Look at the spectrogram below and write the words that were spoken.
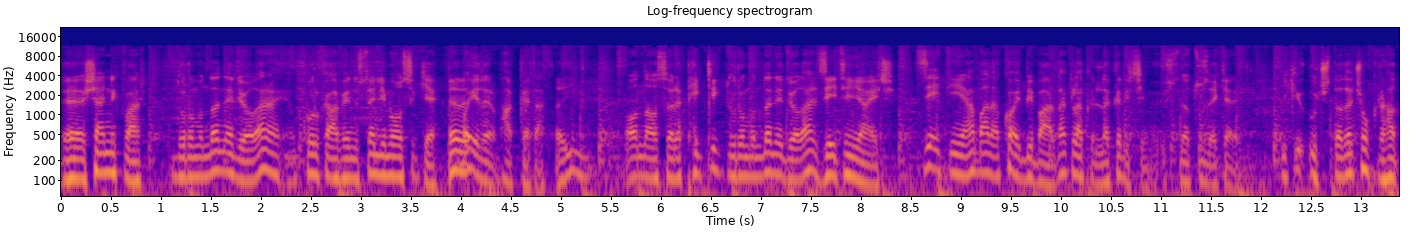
e, şenlik var durumunda ne diyorlar? Kuru kahvenin üstüne limon sıke. Evet. Bayılırım hakikaten. Ay. Ondan sonra peklik durumunda ne diyorlar? Zeytinyağı iç. Zeytinyağı bana koy bir bardak lakır lakır içeyim üstüne tuz ekerek. İki uçta da çok rahat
